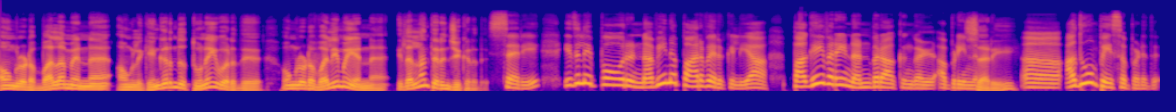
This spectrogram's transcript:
அவங்களோட பலம் என்ன? அவங்களுக்கு எங்கிருந்து துணை வருது? அவங்களோட வலிமை என்ன? இதெல்லாம் தெரிஞ்சுக்கிறது. சரி. இதுல இப்போ ஒரு நவீன பார்வை இருக்கு இல்லையா? பகைவரை நண்பராக்குங்கள் அப்படின்னு. சரி. அதுவும் பேசப்படுது.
